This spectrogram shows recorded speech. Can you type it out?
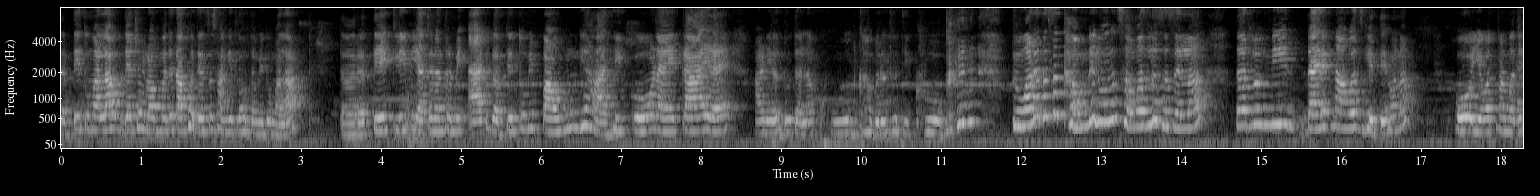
तर ते तुम्हाला उद्याच्या व्लॉगमध्ये दाखवते असं सांगितलं होतं मी तुम्हाला. तर ते क्लिप याच्यानंतर मी ऍड करते. तुम्ही पाहून घ्या आधी कोण आहे काय आहे. आणि अदू त्याला खूप घाबरत होती खूप. तुम्हाला तसं thumbnail समजलंच असेल ना? तर मी डायरेक्ट नावच घेते हो ना? हो यवतमाळमध्ये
